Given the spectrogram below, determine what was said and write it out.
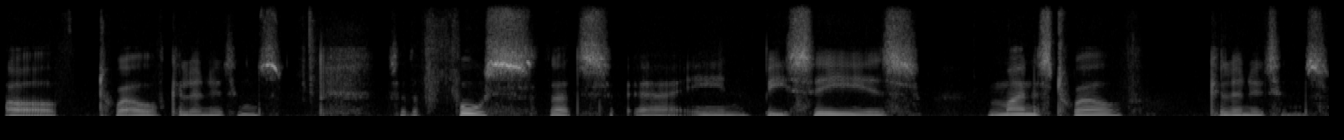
of 12 kilonewtons. So the force that's uh, in BC is minus 12 kilonewtons.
